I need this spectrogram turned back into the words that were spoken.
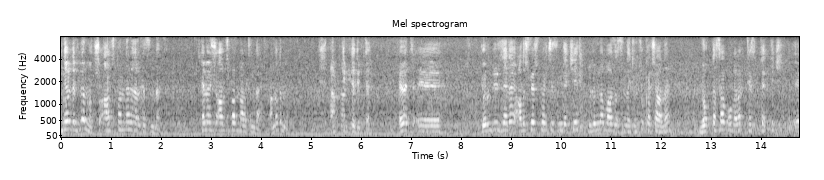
Bu nerede biliyor musun? Şu alçıpanın hemen arkasında. Hemen şu alçıpanın altında. Anladın mı? Şu dip, dipte dipte. Evet. eee görüldüğü üzere alışveriş merkezindeki ürünle mağazasındaki su kaçağını noktasal olarak tespit ettik. Eee,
